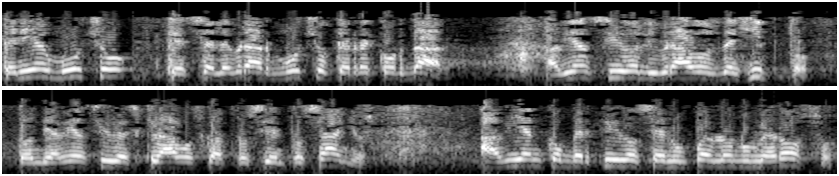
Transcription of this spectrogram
Tenían mucho que celebrar, mucho que recordar. Habían sido librados de Egipto, donde habían sido esclavos 400 años. Habían convertidos en un pueblo numeroso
